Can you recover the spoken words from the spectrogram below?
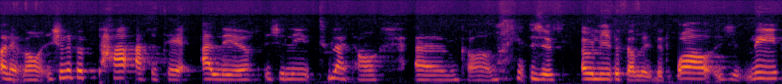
honnêtement, je ne peux pas arrêter à lire. Je lis tout le temps. Euh, je, au lieu de faire les devoirs, je lis.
